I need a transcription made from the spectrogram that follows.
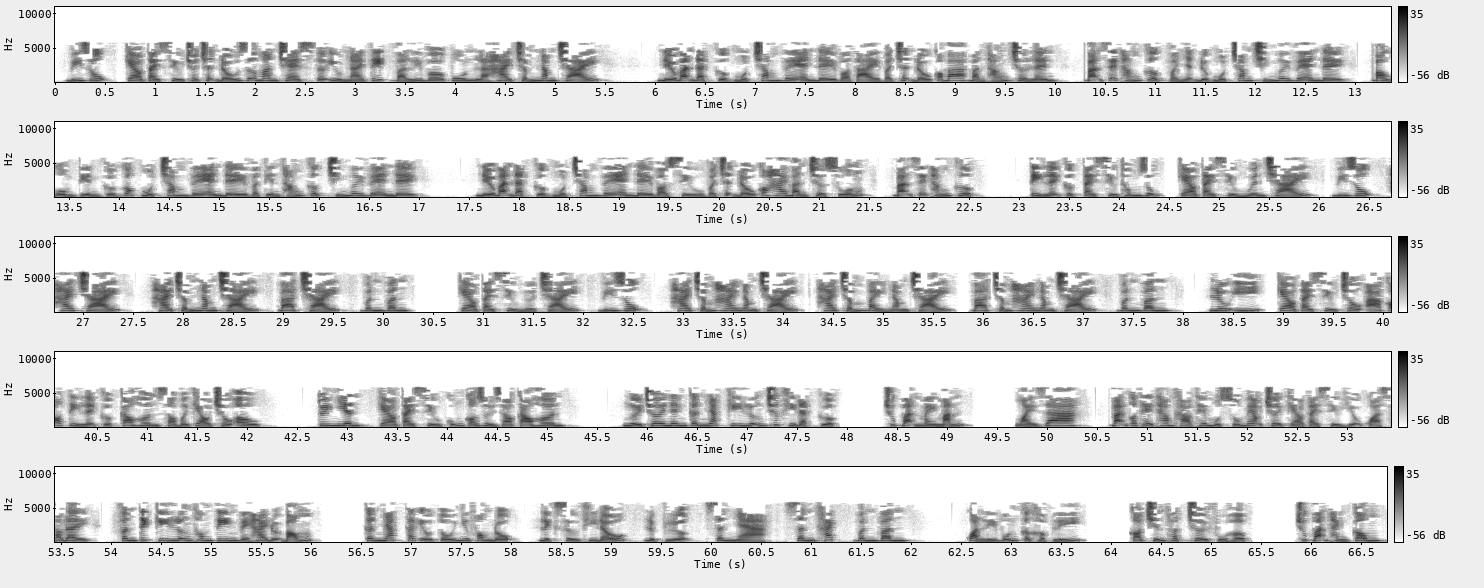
Ví dụ, kèo tài xỉu cho trận đấu giữa Manchester United và Liverpool là 2.5 trái. Nếu bạn đặt cược 100 VND vào tài và trận đấu có 3 bàn thắng trở lên, bạn sẽ thắng cược và nhận được 190 VND, bao gồm tiền cược gốc 100 VND và tiền thắng cược 90 VND. Nếu bạn đặt cược 100 VND vào xỉu và trận đấu có hai bàn trở xuống, bạn sẽ thắng cược. Tỷ lệ cực tài xỉu thông dụng, kèo tài xỉu nguyên trái, ví dụ, 2 trái, 2.5 trái, 3 trái, vân vân. Kèo tài xỉu nửa trái, ví dụ, 2.25 trái, 2.75 trái, 3.25 trái, vân vân. Lưu ý, kèo tài xỉu châu Á có tỷ lệ cược cao hơn so với kèo châu Âu. Tuy nhiên, kèo tài xỉu cũng có rủi ro cao hơn. Người chơi nên cân nhắc kỹ lưỡng trước khi đặt cược. Chúc bạn may mắn. Ngoài ra, bạn có thể tham khảo thêm một số mẹo chơi kèo tài xỉu hiệu quả sau đây, phân tích kỹ lưỡng thông tin về hai đội bóng. Cân nhắc các yếu tố như phong độ, lịch sử thi đấu, lực lượng, sân nhà, sân khách, vân vân. Quản lý vốn cực hợp lý. Có chiến thuật chơi phù hợp. Chúc bạn thành công!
